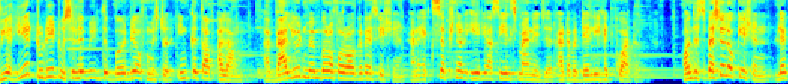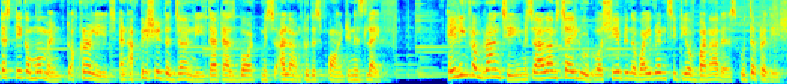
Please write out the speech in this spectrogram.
We are here today to celebrate the birthday of Mr. Intkhab Alam, a valued member of our organization and exceptional area sales manager at our Delhi headquarters. On this special occasion, let us take a moment to acknowledge and appreciate the journey that has brought Mr. Alam to this point in his life. Hailing from Ranchi, Mr. Alam's childhood was shaped in the vibrant city of Banaras, Uttar Pradesh.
